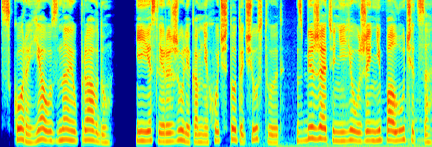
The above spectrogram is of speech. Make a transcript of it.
Скоро я узнаю правду, и если Рыжуля ко мне хоть что-то чувствует, Сбежать у нее уже не получится.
